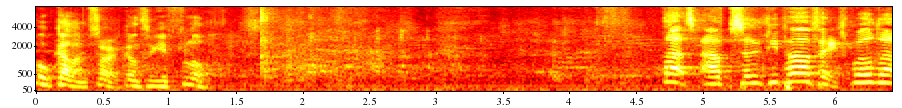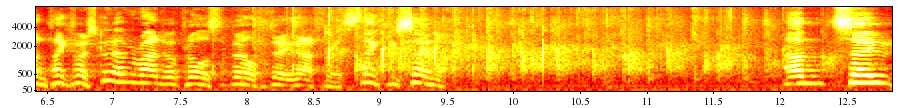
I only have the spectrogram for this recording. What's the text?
Oh, God, I'm sorry, I've gone through your floor. That's absolutely perfect. Well done. Thank you very much. Could we have a round of applause for Bill for doing that for us? Thank you so much. Um, so,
